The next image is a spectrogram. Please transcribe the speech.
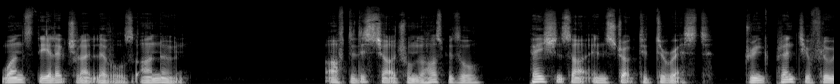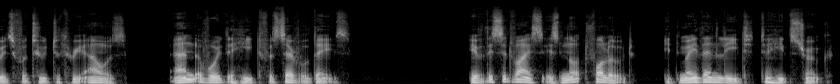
once the electrolyte levels are known. After discharge from the hospital, patients are instructed to rest, drink plenty of fluids for two to three hours, and avoid the heat for several days. If this advice is not followed, it may then lead to heat stroke.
